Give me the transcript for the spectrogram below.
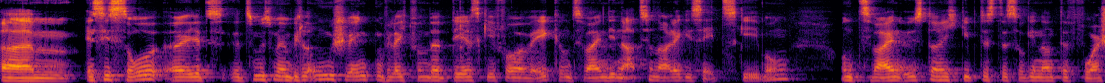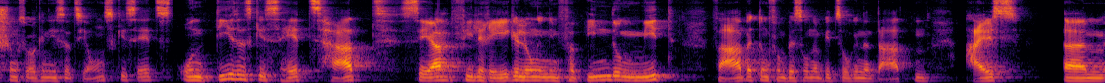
ähm, es ist so, äh, jetzt, jetzt müssen wir ein bisschen umschwenken, vielleicht von der DSGVO weg, und zwar in die nationale Gesetzgebung. Und zwar in Österreich gibt es das sogenannte Forschungsorganisationsgesetz. Und dieses Gesetz hat sehr viele Regelungen in Verbindung mit Verarbeitung von personenbezogenen Daten als ähm,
